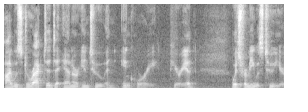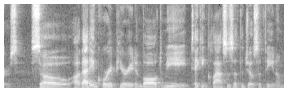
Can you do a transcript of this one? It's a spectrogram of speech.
I was directed to enter into an inquiry period which for me was two years. So uh, that inquiry period involved me taking classes at the Josephinum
